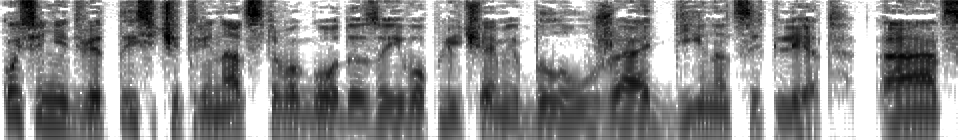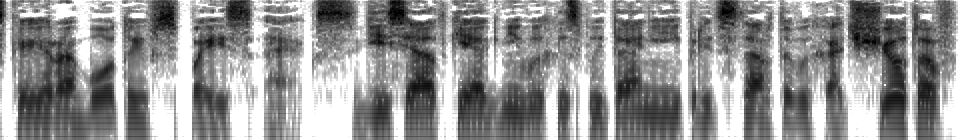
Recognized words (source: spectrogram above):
К осени 2013 года за его плечами было уже 11 лет адской работы в SpaceX, десятки огневых испытаний и предстартовых отсчетов,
